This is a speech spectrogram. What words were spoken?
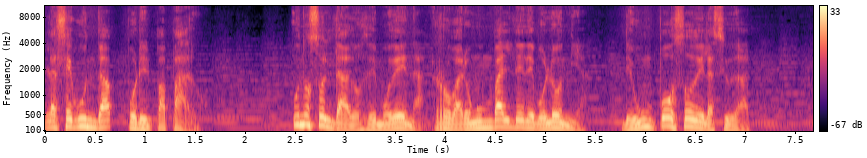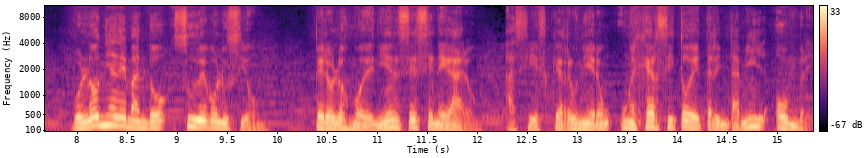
la segunda por el papado. Unos soldados de Modena robaron un balde de Bolonia, de un pozo de la ciudad. Bolonia demandó su devolución, pero los modenienses se negaron, así es que reunieron un ejército de 30.000 hombres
